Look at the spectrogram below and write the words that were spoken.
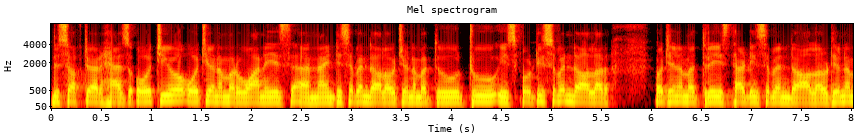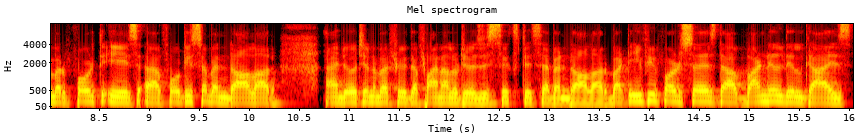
the software has oto oto number one is uh, 97 dollar. Oto number two two is 47 dollar. OTO number three is $37. OTO number fourth is uh, $47. And OTO number five, the final Is $67. But if you purchase the bundle deal, guys,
